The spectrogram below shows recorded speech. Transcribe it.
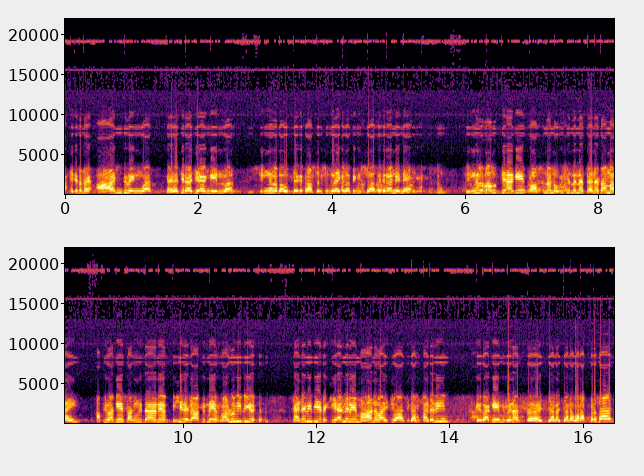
ඒක තමයි ආණ්ඩුවෙන්වත් පැවති රජයන්ගෙන්වත් සිංහල බෞද්ධයක ප්‍රශ්න විසඳුනායි කියලා අපි විශ්වාස කරන්නේ නැහැ. සිංහල බෞද්ධයාගේ ප්‍රශ්න නොවිසඳන තැන තමයි අපි වගේ සංවිධානයක් බිහි වෙලා අපි මේ රළු විදියට කැඩ විදියට කියන්නේ මේ මානව අයිතිවාසිකම් කඩවීම. ඒ වගේම වෙනත් ජන ජන වරප්‍රසාද.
